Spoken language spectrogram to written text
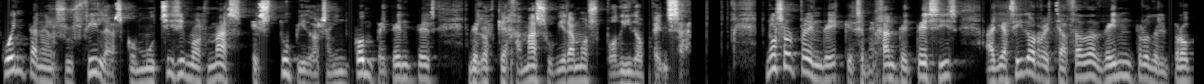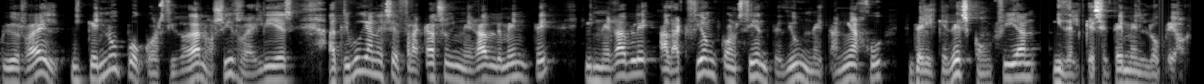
cuentan en sus filas con muchísimos más estúpidos e incompetentes de los que jamás hubiéramos podido pensar. No sorprende que semejante tesis haya sido rechazada dentro del propio Israel y que no pocos ciudadanos israelíes atribuyan ese fracaso innegablemente innegable a la acción consciente de un Netanyahu del que desconfían y del que se temen lo peor.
